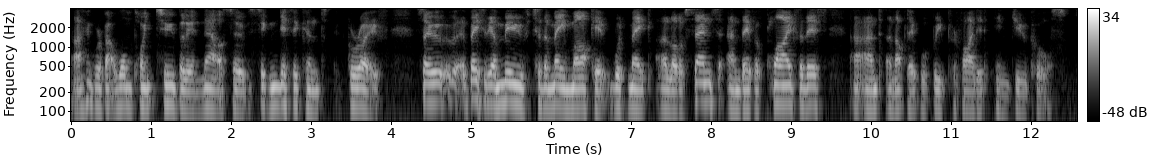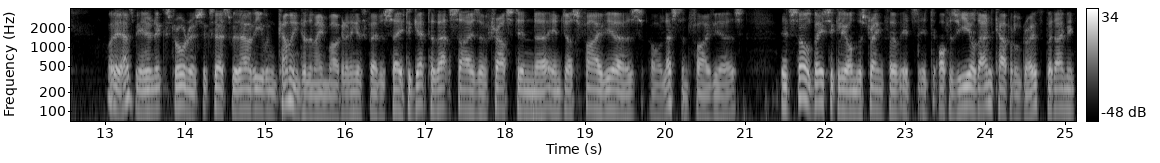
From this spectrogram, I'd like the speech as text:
I think we're about 1.2 billion now, so significant growth. So basically, a move to the main market would make a lot of sense, and they've applied for this, uh, and an update will be provided in due course. Well, it has been an extraordinary success without even coming to the main market. I think it's fair to say to get to that size of trust in uh, in just five years or less than five years it's sold basically on the strength of its it offers yield and capital growth. But I mean,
